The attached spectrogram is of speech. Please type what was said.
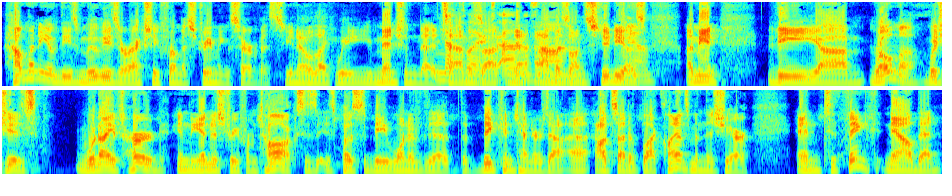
how many of these movies are actually from a streaming service. You know, like we you mentioned that it's Netflix, Amazon Amazon. Amazon Studios. Yeah. I mean, the um, Roma, which is what I've heard in the industry from talks, is, is supposed to be one of the the big contenders out, uh, outside of Black Klansman this year. And to think now that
